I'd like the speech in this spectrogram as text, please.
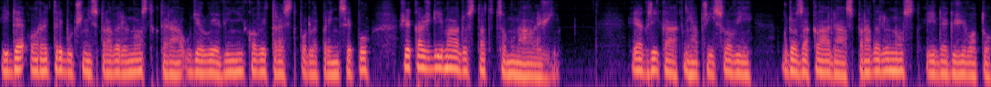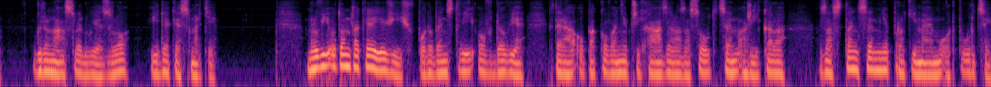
Jde o retribuční spravedlnost, která uděluje viníkovi trest podle principu, že každý má dostat, co mu náleží. Jak říká kniha přísloví, kdo zakládá spravedlnost, jde k životu, kdo následuje zlo, jde ke smrti. Mluví o tom také Ježíš v podobenství o vdově, která opakovaně přicházela za soudcem a říkala, zastaň se mě proti mému odpůrci.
